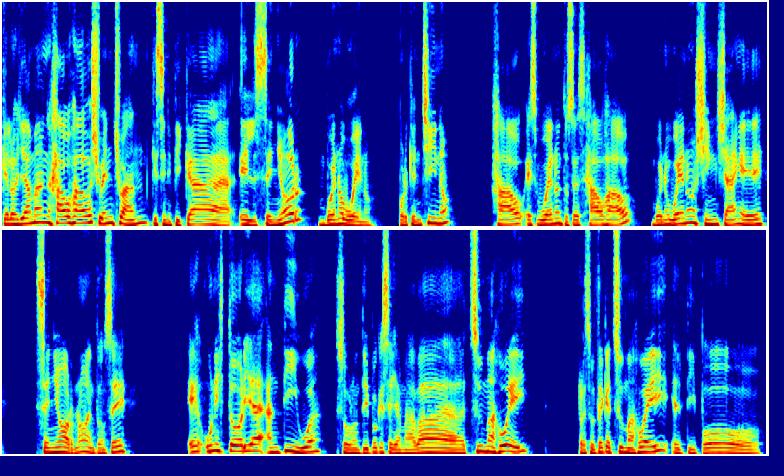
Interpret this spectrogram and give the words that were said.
que los llaman Hao Hao Xuan Chuan, que significa el señor bueno bueno, porque en chino Hao es bueno, entonces Hao Hao, bueno bueno, Xing Shang es señor, ¿no? Entonces es una historia antigua sobre un tipo que se llamaba Tsuma Hui. Resulta que Tsuma Hui, el tipo,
